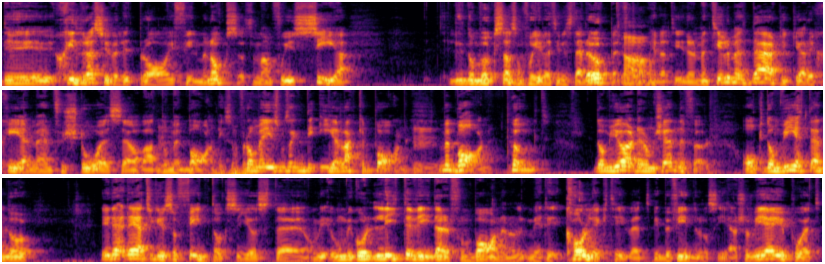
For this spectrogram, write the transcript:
det skildras ju väldigt bra i filmen också, för man får ju se de vuxna som får hela tiden städa upp efter Ja. dem hela tiden. Men till och med där tycker jag det sker med en förståelse av att de Mm. är barn. Liksom. För de är ju som sagt inte elaka barn. De är barn, punkt. De gör det de känner för. Och de vet ändå... Det är det, det jag tycker är så fint också just eh, om vi, om vi går lite vidare från barnen och mer till kollektivet vi befinner oss i här. Så vi är ju på ett...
